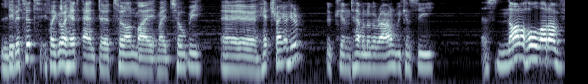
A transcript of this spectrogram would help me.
limited. If I go ahead and uh, turn on my, my Tobii uh, head tracker here, you can have a look around. We can see there's not a whole lot of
